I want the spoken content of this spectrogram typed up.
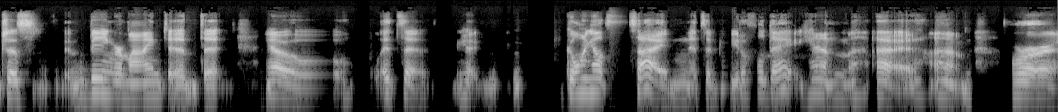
just being reminded that you know it's a you know, going outside and it's a beautiful day, and uh, um, or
